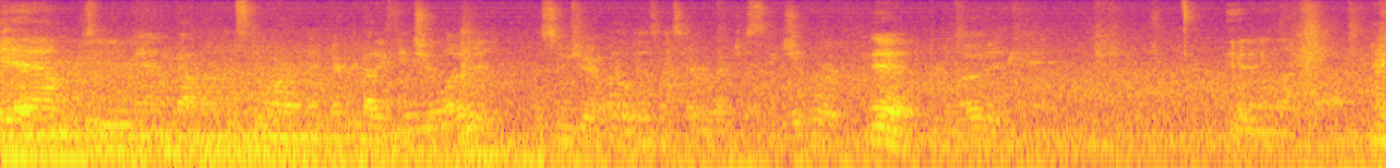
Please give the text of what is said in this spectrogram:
yeah, I'm man, I got my own store, and everybody thinks you're loaded. As soon as you open a business, everybody just thinks you're Yeah. you're loaded. It ain't like that. You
